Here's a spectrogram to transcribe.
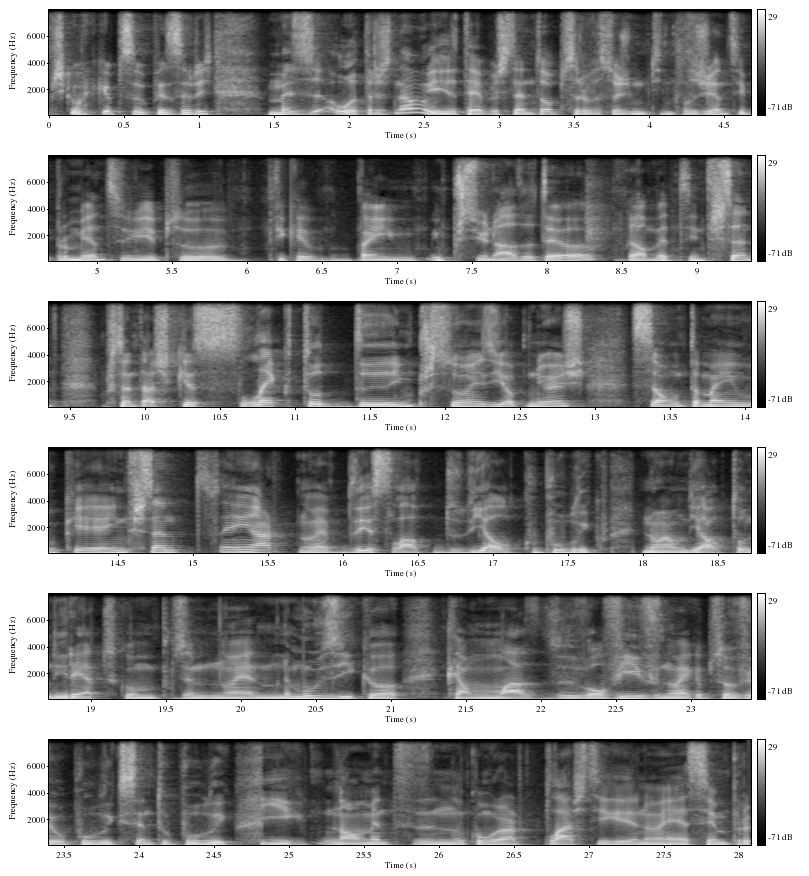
mas como é que a pessoa pensa nisto? Mas outras não, e até bastante observações muito inteligentes e prementes, e a pessoa fica bem impressionada, até realmente interessante. Portanto, acho que esse leque todo de impressões e opiniões são também o que é interessante em arte, não é? Desse lado do diálogo com o público. Não é um diálogo tão direto como, por exemplo, não é na música, ou, que há um lado de, ao vivo, não é? Que a pessoa vê o público, sente o público, e normalmente no, com a arte plástica, não é? É sempre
